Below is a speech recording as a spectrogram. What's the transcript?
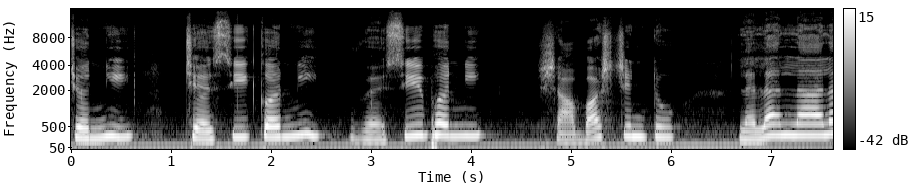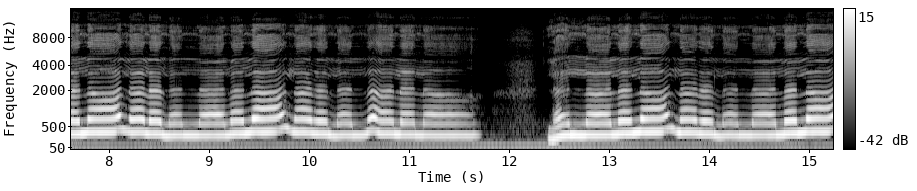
जर्नी जैसी करनी वैसी भरनी शाबाश चिंटू ला ला ला ला ला ला ला ला ला ला ला ला ला ला ला ला ला La la la la la la la la la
